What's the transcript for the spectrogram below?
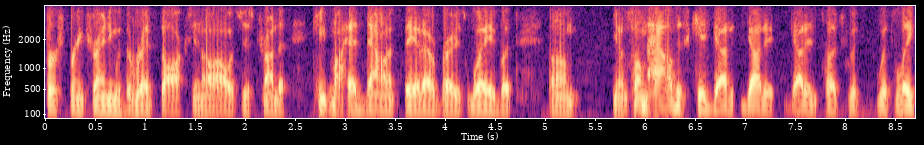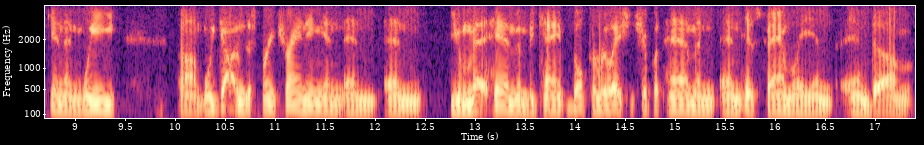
first spring training with the Red Sox. You know, I was just trying to keep my head down and stay out of everybody's way. But um, you know, somehow this kid got got it got in touch with with Lakin, and we um, we got him to spring training, and and and you met him and became built a relationship with him and and his family, and and um,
